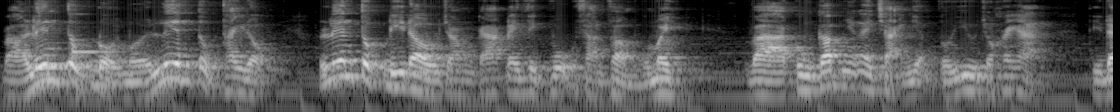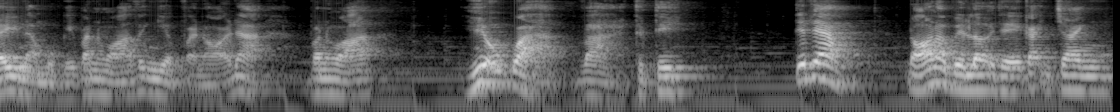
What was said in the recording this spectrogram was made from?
và liên tục đổi mới liên tục thay đổi liên tục đi đầu trong các cái dịch vụ sản phẩm của mình và cung cấp những cái trải nghiệm tối ưu cho khách hàng. Thì đây là một cái văn hóa doanh nghiệp phải nói là văn hóa hiệu quả và thực thi. Tiếp theo đó là về lợi thế cạnh tranh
